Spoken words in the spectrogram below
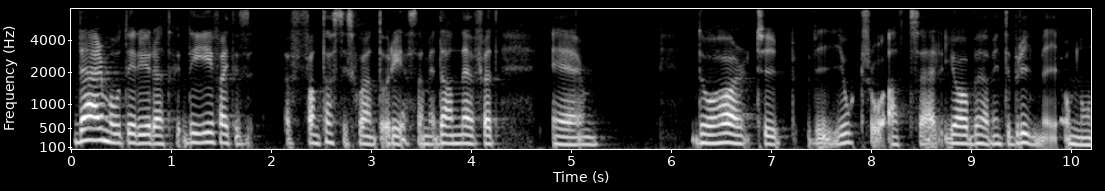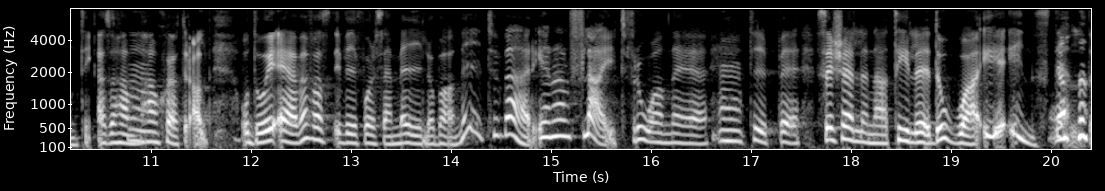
Däremot är det ju rätt, det är faktiskt fantastiskt skönt att resa med Danne för att eh, då har typ vi gjort så att så här, jag behöver inte bry mig om någonting. Alltså han, mm. han sköter allt. Och då är även fast vi får så här mejl och bara nej tyvärr, eran flight från eh, mm. typ eh, Seychellerna till Doha är inställd.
